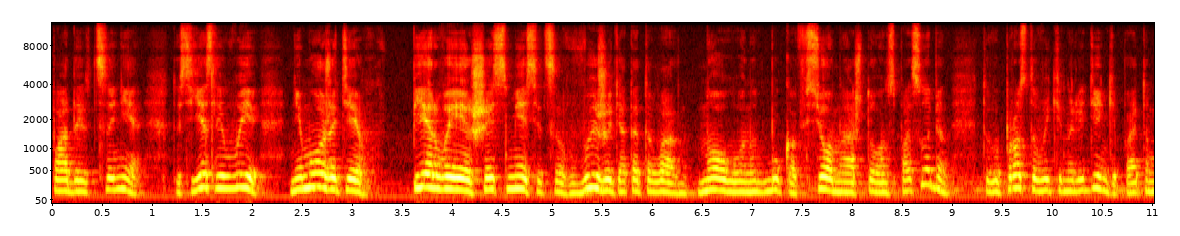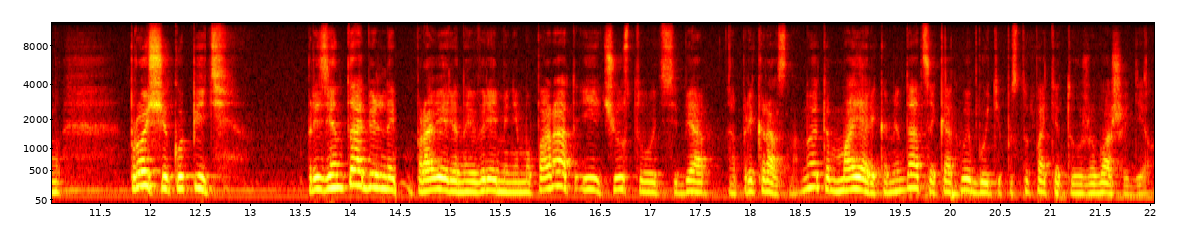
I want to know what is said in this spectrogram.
падает в цене. То есть если вы не можете первые 6 месяцев выжить от этого нового ноутбука все, на что он способен, то вы просто выкинули деньги. Поэтому проще купить презентабельный, проверенный временем аппарат и чувствовать себя прекрасно. Но это моя рекомендация, как вы будете поступать, это уже ваше дело.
